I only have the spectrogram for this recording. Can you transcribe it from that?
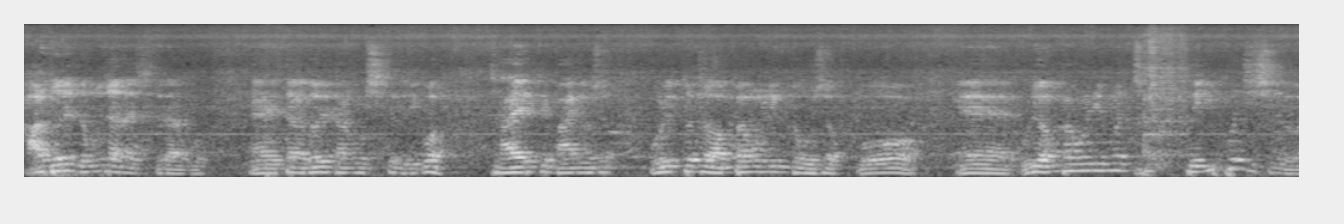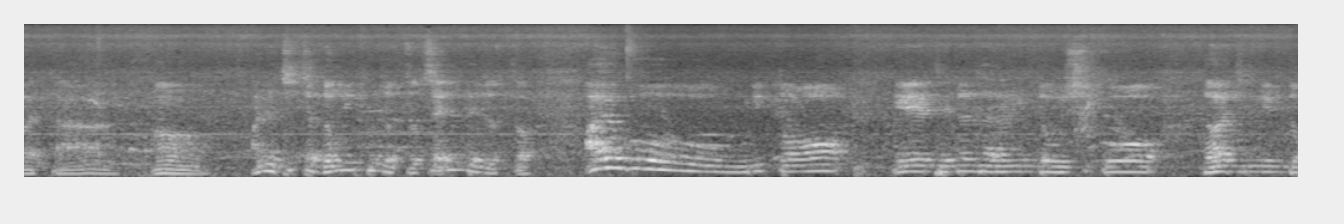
아 노래 너무 잘하시더라고. 예, 이따가 노래도 한 곡 시켜드리고 자 이렇게 많이 오셨 우리 또 저 엄방울님도 오셨고 예, 우리 엄방울님은 참 이뻐지신 것 같다. 어. 아니야 진짜 너무 이뻐졌어 세련돼졌어 아이고 우리 또 예, 대전 사랑님도 오시고 너아진님도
